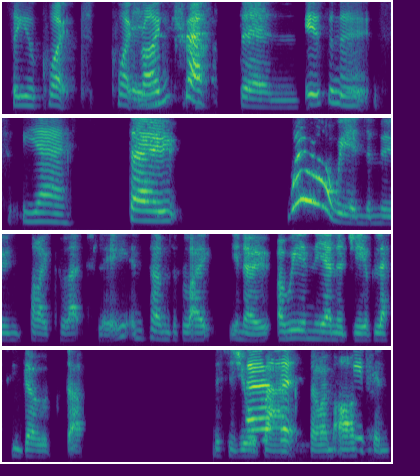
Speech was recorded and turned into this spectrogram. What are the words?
So you're quite quite right. Interesting. Isn't it? Yes. So where are we in the moon cycle actually in terms of like, you know, are we in the energy of letting go of stuff? This is your uh, bag, so I'm asking.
